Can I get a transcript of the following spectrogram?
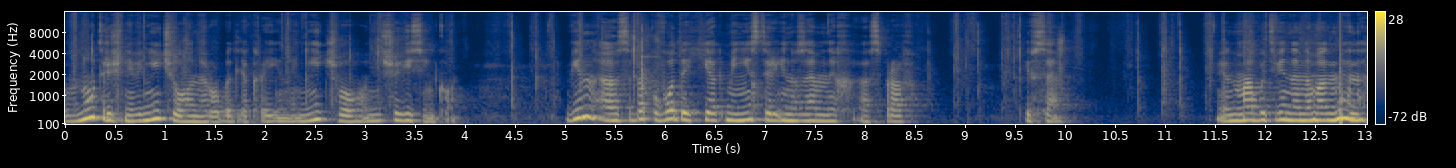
внутрішньо він нічого не робить для країни. Нічого, нічогісінько. Він е, себе поводить як міністр іноземних е, справ. І все. Він, мабуть, він не на, не,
